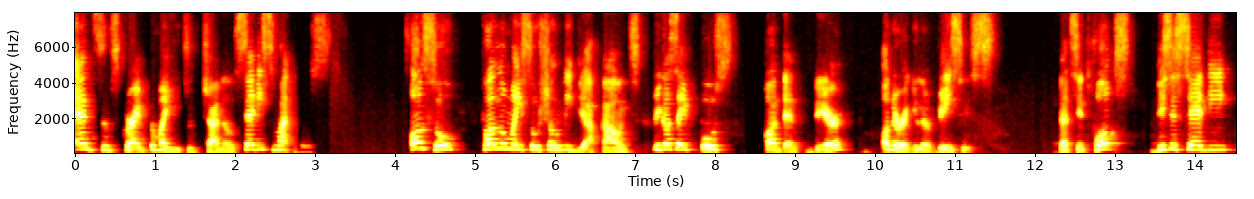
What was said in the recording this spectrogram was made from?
and subscribe to my YouTube channel, Sedis Mathverse. Also, follow my social media accounts because I post content there on a regular basis. That's it, folks. This is Sedi,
